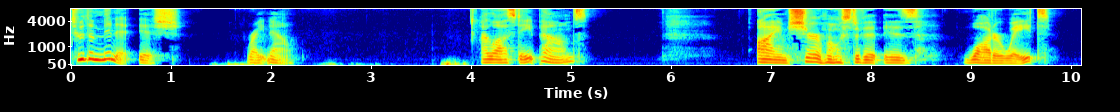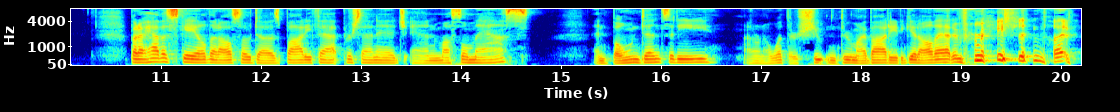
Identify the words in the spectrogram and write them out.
to the minute ish right now. I lost eight pounds. I'm sure most of it is water weight. But I have a scale that also does body fat percentage and muscle mass and bone density. I don't know what they're shooting through my body to get all that information, but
